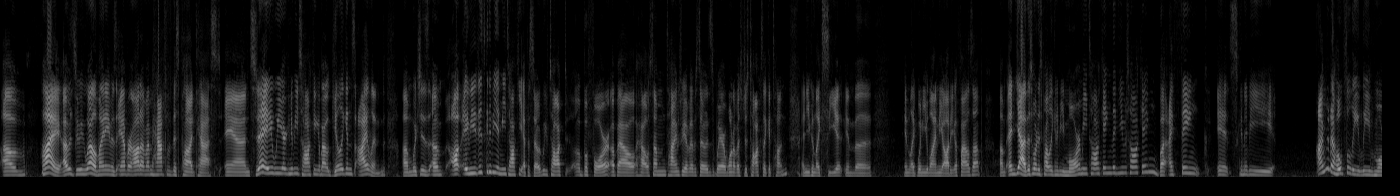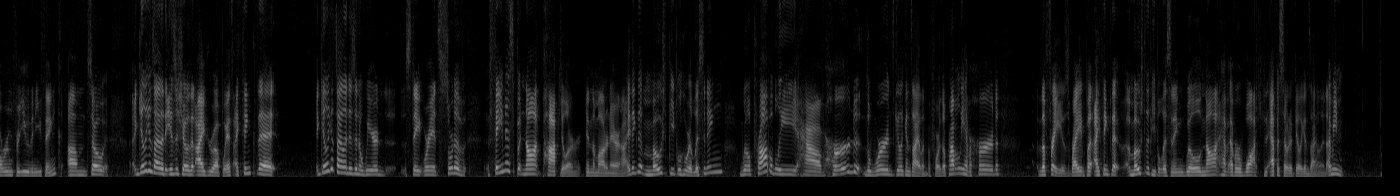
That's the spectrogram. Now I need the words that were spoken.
Um, hi, I was doing well. My name is Amber Autumn. I'm half of this podcast, and today we are going to be talking about Gilligan's Island, um, which is um, uh, I mean, it is going to be a me talky episode. We've talked uh, before about how sometimes we have episodes where one of us just talks like a ton, and you can like see it in the in like when you line the audio files up. Um, and yeah, this one is probably going to be more me talking than you talking, but I think it's going to be. I'm going to hopefully leave more room for you than you think. Um, so, Gilligan's Island is a show that I grew up with. I think that Gilligan's Island is in a weird state where it's sort of famous but not popular in the modern era. I think that most people who are listening will probably have heard the words Gilligan's Island before. They'll probably have heard the phrase, right? But I think that most of the people listening will not have ever watched an episode of Gilligan's Island. I mean,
